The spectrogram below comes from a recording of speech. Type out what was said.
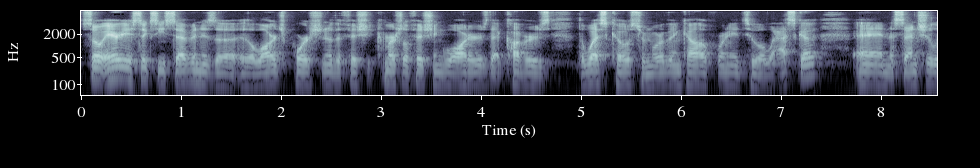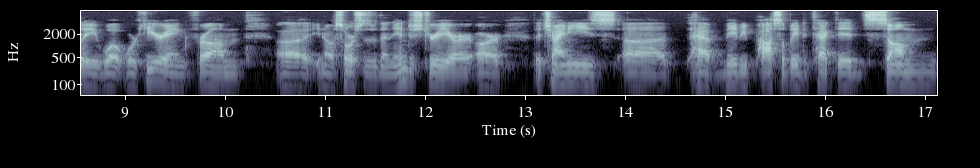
So, Area 67 is a, is a large portion of the fish, commercial fishing waters that covers the west coast from Northern California to Alaska. And essentially, what we're hearing from uh, you know sources within the industry are, are the Chinese uh, have maybe possibly detected some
